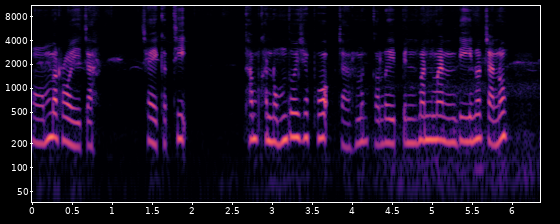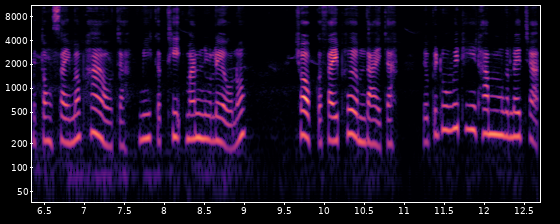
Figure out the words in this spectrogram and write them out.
หอมอร่อยจ้ะใช้กะทิทำขนมโดยเฉพาะจ้ะมันก็เลยเป็นมันๆดีเนาะจ้ะเนาะไม่ต้องใส่มะพร้าวจ้ะมีกะทิมันอยู่แล้วเนาะชอบก็ใส่เพิ่มได้จ้ะเดี๋ยวไปดูวิธีทำกันเลยจ้ะ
